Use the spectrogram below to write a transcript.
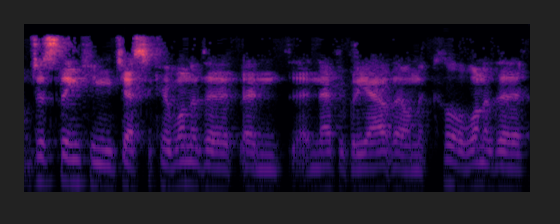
Just thinking, Jessica, one of the and and everybody out there on the call, one of the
